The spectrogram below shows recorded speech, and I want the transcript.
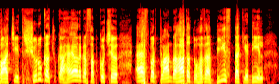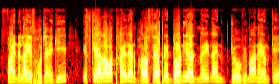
बातचीत शुरू कर चुका है और अगर सब कुछ एज पर प्लान रहा तो 2020 तक ये डील फाइनलाइज हो जाएगी। इसके अलावा थाईलैंड, भारत से अपने डोनियर्स मेरीलाइन जो विमान है उनके,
